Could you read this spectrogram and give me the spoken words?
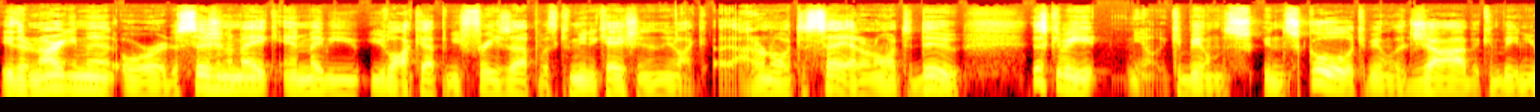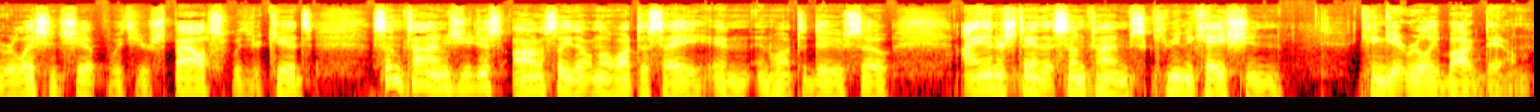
either an argument or a decision to make, and maybe you, you lock up and you freeze up with communication, and you're like, I don't know what to say, I don't know what to do. This could be, you know, it could be on the, in school, it could be on the job, it can be in your relationship with your spouse, with your kids. Sometimes you just honestly don't know what to say and, and what to do. So I understand that sometimes communication can get really bogged down.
